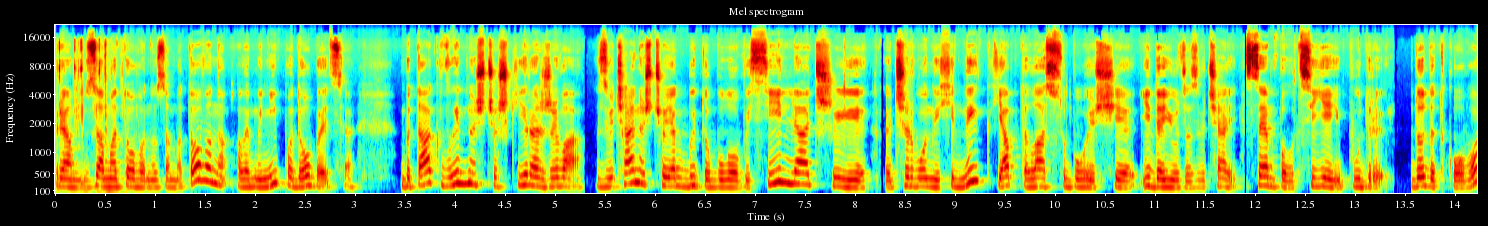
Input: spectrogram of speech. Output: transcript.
прям заматовано-заматовано, але мені подобається. Бо так видно, що шкіра жива. Звичайно, що якби то було весілля чи червоний хідник, я б дала з собою ще і даю зазвичай семпл цієї пудри додатково.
